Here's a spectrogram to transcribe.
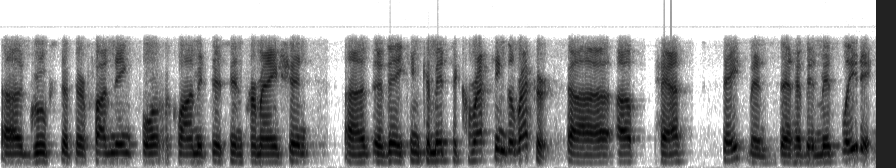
uh, groups that they're funding for climate disinformation. Uh, they can commit to correcting the record uh, of past statements that have been misleading.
